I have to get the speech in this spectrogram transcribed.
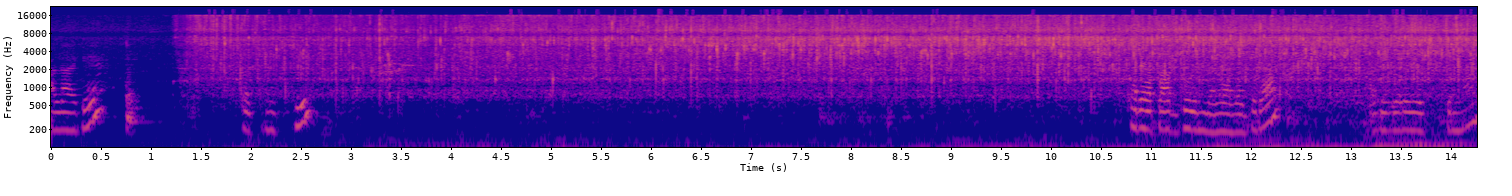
అలాగే పచ్చిమిర్చి. కరివేపాకు కూడా ఉంది నా దగ్గర అది కూడా వేసుకున్నాం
